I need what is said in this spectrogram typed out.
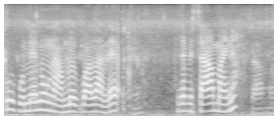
อุ้ยคุณได้ลงน้ำเลิกบาลานแล้วจะไปซ้าไหมเนาะจ้ามา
